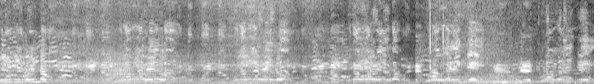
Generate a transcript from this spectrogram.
நீதி வேண்டும். உறவுகளுக்கு உறவுகளுக்கு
